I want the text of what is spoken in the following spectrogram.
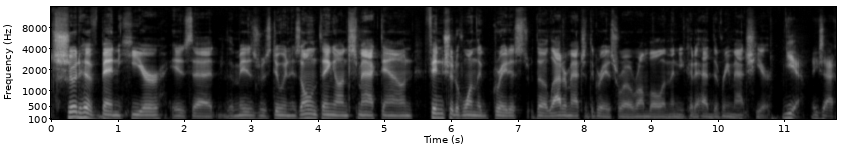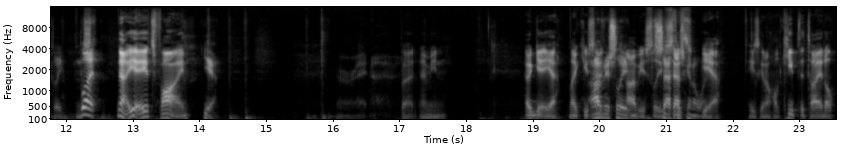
What should have been here is that the Miz was doing his own thing on SmackDown. Finn should have won the greatest, the ladder match at the Greatest Royal Rumble, and then you could have had the rematch here. Yeah, exactly. But No, yeah, it's fine, yeah. All right. but I mean, again, yeah, like you said, Obviously, obviously, Seth is Seth's- gonna win. Yeah, he's gonna hold, keep the title.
